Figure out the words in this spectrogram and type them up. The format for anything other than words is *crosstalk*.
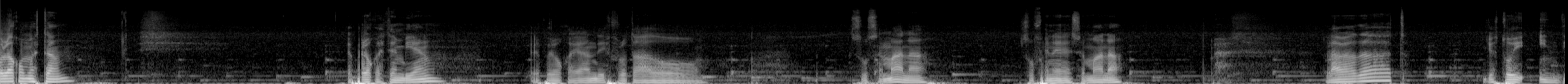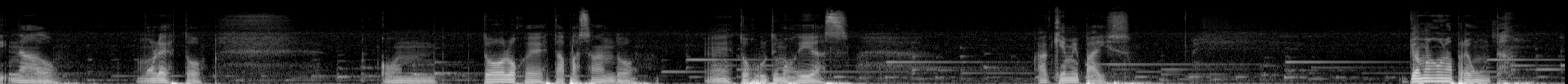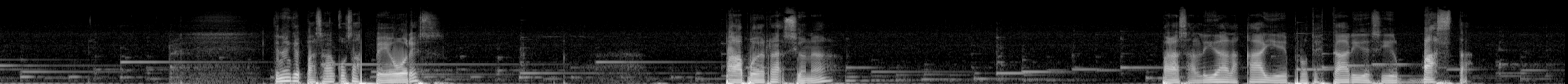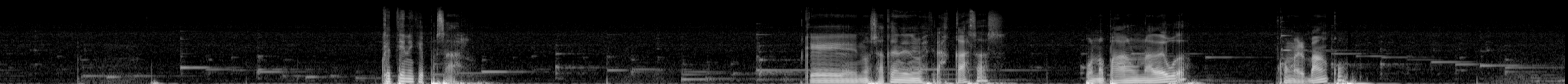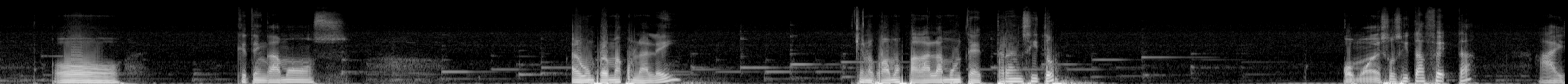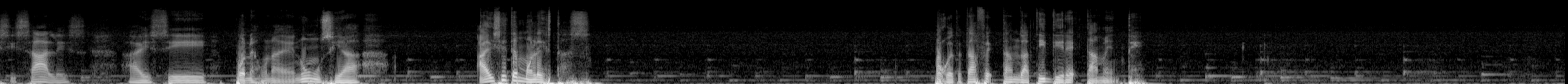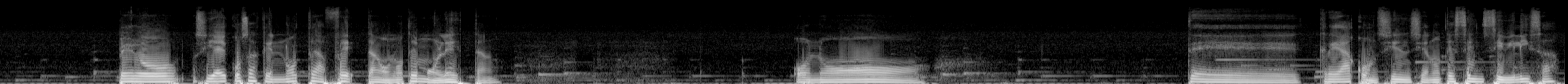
Hola, ¿cómo están? Espero que estén bien. Espero que hayan disfrutado su semana, su fin de semana. La verdad, yo estoy indignado, molesto con todo lo que está pasando en estos últimos días aquí en mi país. Yo me hago una pregunta. ¿Tienen que pasar cosas peores para poder reaccionar? Para salir a la calle, protestar y decir basta. ¿Qué tiene que pasar? Que nos saquen de nuestras casas por no pagar una deuda con el banco. O que tengamos algún problema con la ley. Que no podamos pagar la multa de tránsito. Como eso sí te afecta, ahí si sales, ahí si pones una denuncia, ahí sí te molestas. Porque te está afectando a ti directamente. Si hay cosas que no te afectan o no te molestan, o no te crea conciencia, no te sensibiliza,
